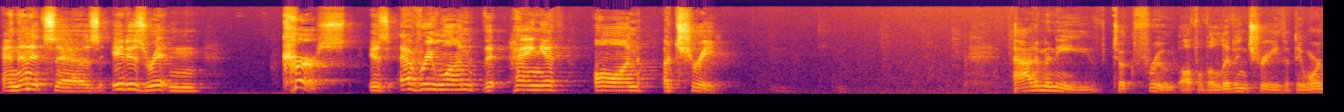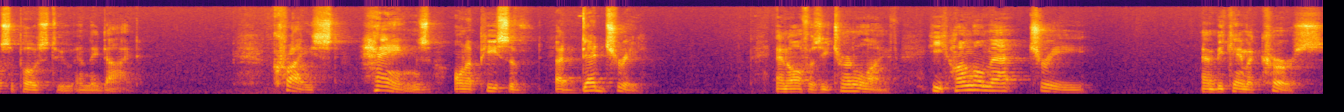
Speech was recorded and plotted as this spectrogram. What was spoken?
And then it says, it is written, cursed is everyone that hangeth on a tree. Adam and Eve took fruit off of a living tree that they weren't supposed to, and they died. Christ hangs on a piece of a dead tree and offers eternal life. He hung on that tree and became a curse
